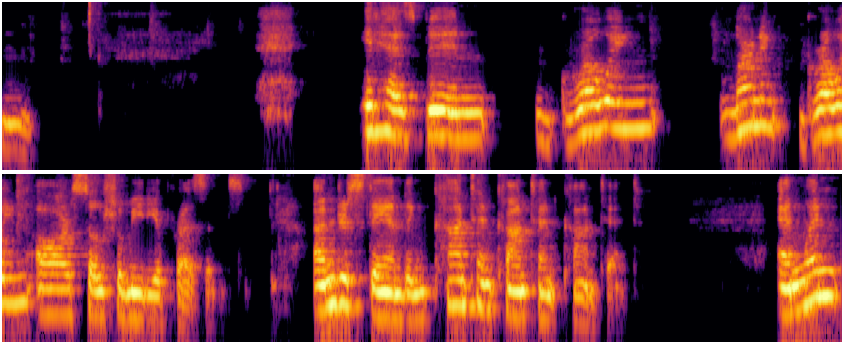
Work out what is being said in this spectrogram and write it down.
Mm. It has been growing, learning, growing our social media presence, understanding content, content, content. And when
